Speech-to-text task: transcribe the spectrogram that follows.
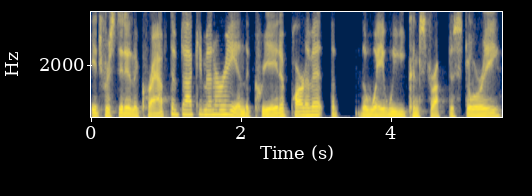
interested in the craft of documentary and the creative part of it, the, the way we construct a story,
